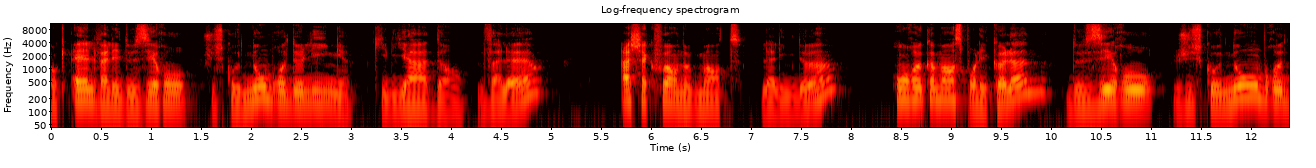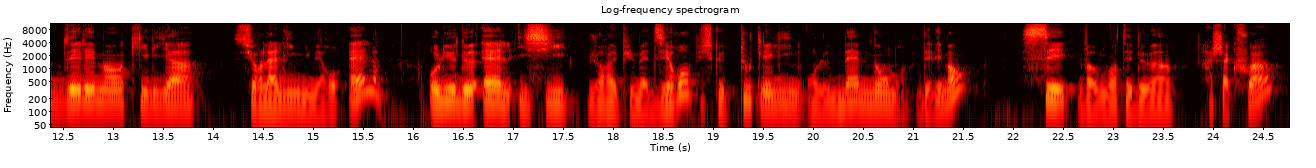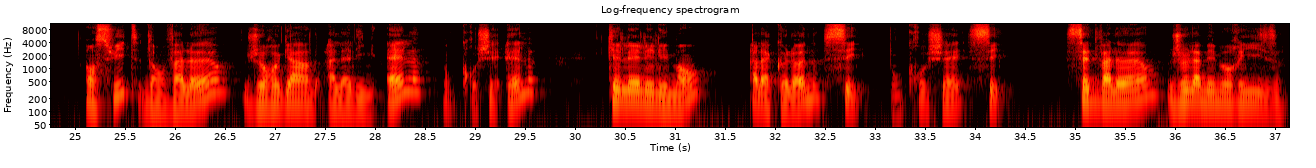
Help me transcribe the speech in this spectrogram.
Donc L va aller de 0 jusqu'au nombre de lignes qu'il y a dans valeur. à chaque fois on augmente la ligne de 1. On recommence pour les colonnes, de 0 jusqu'au nombre d'éléments qu'il y a sur la ligne numéro L. Au lieu de L, ici, j'aurais pu mettre 0, puisque toutes les lignes ont le même nombre d'éléments. C va augmenter de 1 à chaque fois. Ensuite, dans valeur, je regarde à la ligne L, donc crochet L, quel est l'élément à la colonne C, donc crochet C. Cette valeur, je la mémorise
